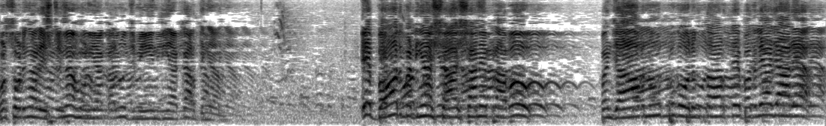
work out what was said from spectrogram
ਹੁਣ ਛੋੜੀਆਂ ਰਜਿਸਟਰੀਆਂ ਹੋਣੀਆਂ ਕੱਲ ਨੂੰ ਜ਼ਮੀਨ ਦੀਆਂ, ਘਰ ਦੀਆਂ। ਇਹ ਬਹੁਤ ਵੱਡੀਆਂ ਸ਼ਾਸਕਾਂ ਨੇ ਭਰਾਵੋ, ਪੰਜਾਬ ਨੂੰ ਭੂਗੋਲਿਕ ਤੌਰ ਤੇ ਬਦਲਿਆ ਜਾ ਰਿਹਾ।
